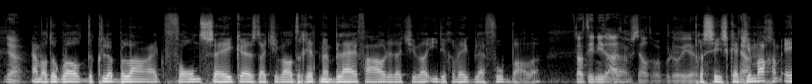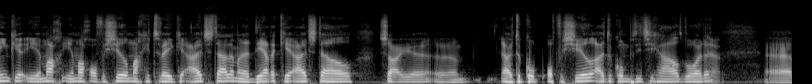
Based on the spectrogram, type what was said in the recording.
Ja. En wat ook wel de club belangrijk vond, zeker, is dat je wel het ritme blijft houden, dat je wel iedere week blijft voetballen. Dat die niet uitgesteld wordt, bedoel je? Precies. Kijk, Ja. je mag hem één keer, je mag, je mag officieel mag je twee keer uitstellen, maar de derde keer uitstel zou je eh, uit de kop officieel uit de competitie gehaald worden. Ja.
